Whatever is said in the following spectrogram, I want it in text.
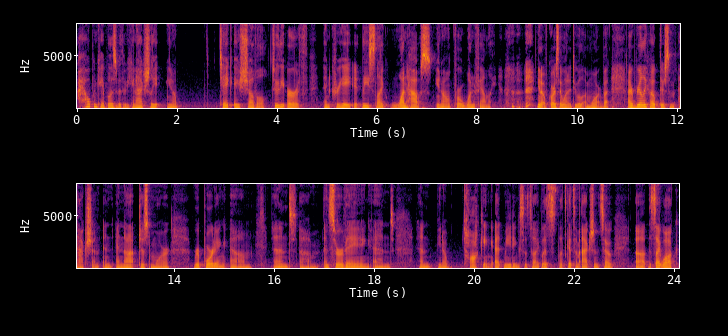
I hope in Cape Elizabeth we can actually, you know, take a shovel to the earth and create at least like one house, you know, for one family. you know, of course, I want to do a lot more, but I really hope there's some action and, and not just more reporting um, and um, and surveying and and you know talking at meetings. It's like let's let's get some action. So uh, the site walk,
